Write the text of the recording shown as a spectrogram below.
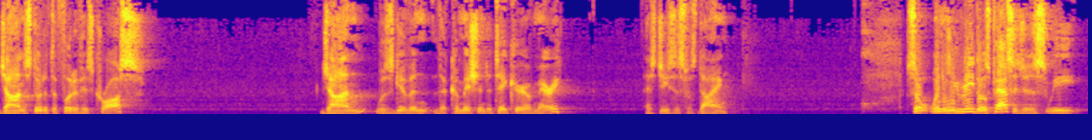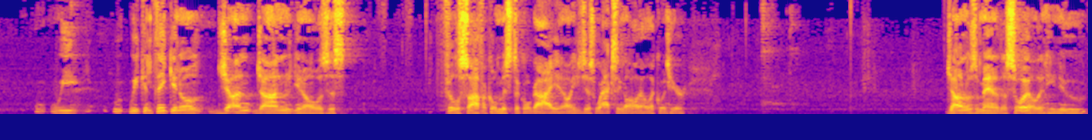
John stood at the foot of his cross. John was given the commission to take care of Mary as Jesus was dying. So when we read those passages, we, we, we can think, you know, John, John, you know, was this philosophical, mystical guy, you know, he's just waxing all eloquent here. John was a man of the soil and he knew,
